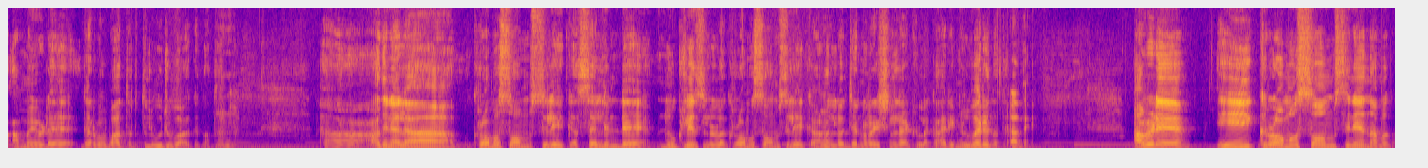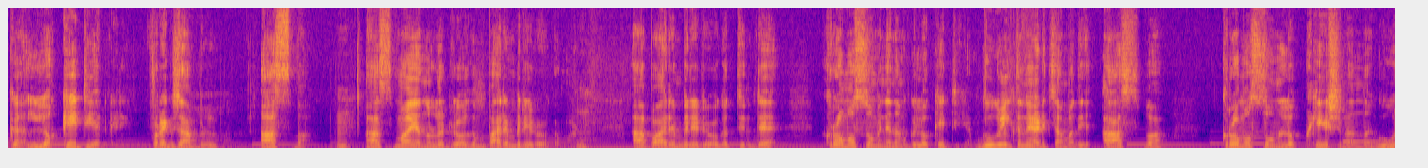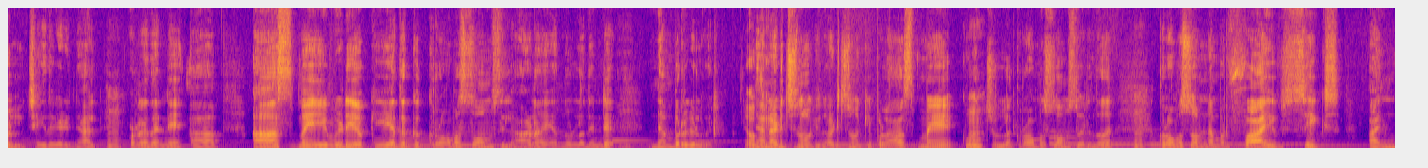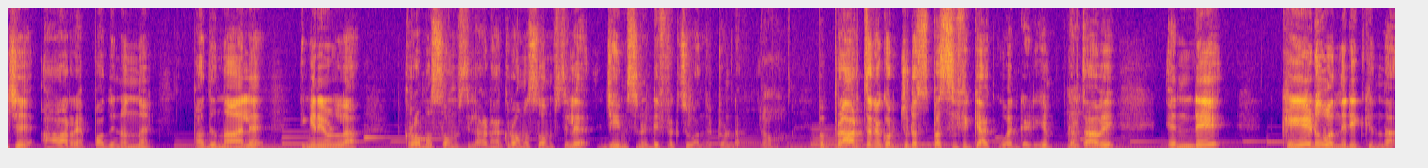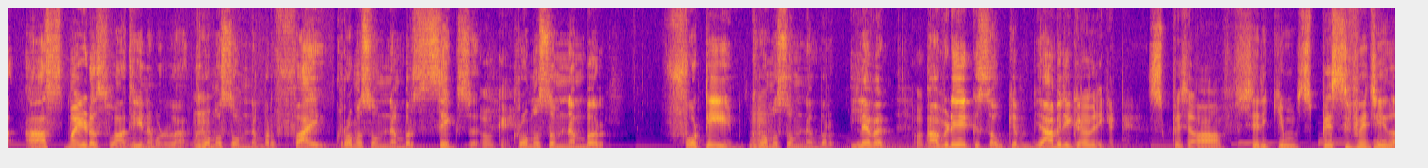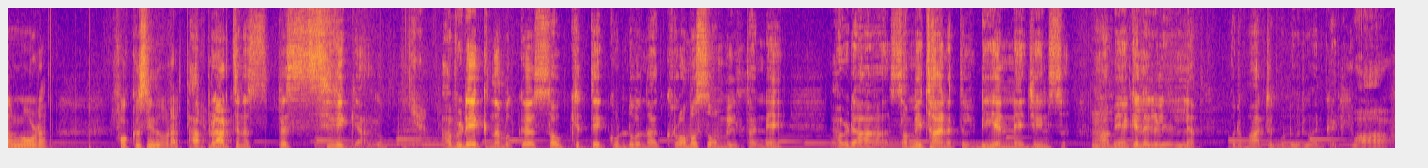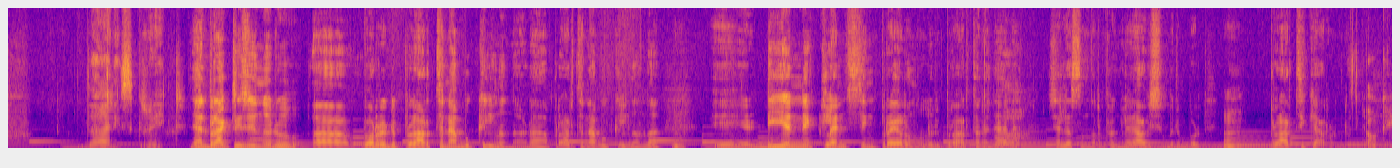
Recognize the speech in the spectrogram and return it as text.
അമ്മയുടെ ഗർഭപാത്രത്തിൽ ഉരുവാകുന്നത്. അതിനാൽ ആ ക്രോമസോംസിലേക്ക് സെല്ലിന്റെ ന്യൂക്ലിയസിലുള്ള ക്രോമസോംസിലേക്കാണല്ലോ ജനറേഷനിലായിട്ടുള്ള കാര്യങ്ങൾ വരുന്നത്. അതെ. അവിടെ ഈ ക്രോമസോംസിനെ നമുക്ക് ലൊക്കേറ്റ് ചെയ്യാൻ കഴിയും. For example asthma. ആസ്മ എന്നുള്ളൊരു രോഗം പാരമ്പര്യ രോഗമാണ്. ആ പാരമ്പര്യ രോഗത്തിന്റെ ക്രോമസോമിനെ നമുക്ക് ലൊക്കേറ്റ് ചെയ്യാം. ഗൂഗിളിൽ തന്നെ അടിച്ചാൽ മതി. ആസ്മ ക്രോമസോം ലൊക്കേഷൻ എന്ന് ഗൂഗിൾ ചെയ്തു കഴിഞ്ഞാൽ ഉടനെ തന്നെ ആ ആസ്മ എവിടെയൊക്കെ ഏതൊക്കെ ക്രോമസോംസിലാണ് എന്നുള്ളതിന്റെ നമ്പറുകൾ വരും. ഞാൻ അടിച്ചു നോക്കി അടിച്ചു നോക്കിയപ്പോൾ ആസ്മയെ കുറിച്ചുള്ള ക്രോമസോംസ് വരുന്നത് ക്രോമസോം നമ്പർ ഫൈവ് സിക്സ് അഞ്ച് ആറ് പതിനൊന്ന് പതിനാല് ഇങ്ങനെയുള്ള ക്രോമസോംസിലാണ്. ആ ക്രോമസോംസിൽ ജീൻസിന് ഡിഫക്ട്സ് വന്നിട്ടുണ്ട്. ഇപ്പൊ പ്രാർത്ഥന കുറച്ചുകൂടെ സ്പെസിഫിക് ആക്കുവാൻ കഴിയും. കർത്താവ് എന്റെ കേടുവന്നിരിക്കുന്ന ആസ്മയുടെ സ്വാധീനമുള്ള chromosome number five chromosome number six. Chromosome number fourteen chromosome number eleven. അവിടേക്ക് സൗഖ്യം വ്യാപരിക്കട്ടെ. ശരിക്കും സ്പെസിഫൈ ചെയ്ത് അങ്ങോട്ട് ഫോക്കസ് ചെയ്ത് പ്രാർത്ഥന ആ പ്രാർത്ഥന സ്പെസിഫിക് ആകും. അവിടേക്ക് നമുക്ക് സൗഖ്യത്തെ കൊണ്ടുവന്ന ക്രോമസോമിൽ തന്നെ അവിടെ ആ സംവിധാനത്തിൽ ഡി എൻ എ ജീൻസ് ആ മേഖലകളിലെല്ലാം ഒരു മാറ്റം കൊണ്ടുവരുവാൻ കഴിയും. ഞാൻ പ്രാക്ടീസ് ചെയ്യുന്നൊരു വേറൊരു പ്രാർത്ഥനാ ബുക്കിൽ നിന്നാണ്. ആ പ്രാർത്ഥനാ ബുക്കിൽ നിന്ന് D N A cleansing prayer എന്നുള്ളൊരു പ്രാർത്ഥന ഞാൻ ചില സന്ദർഭങ്ങളിൽ ആവശ്യം വരുമ്പോൾ പ്രാർത്ഥിക്കാറുണ്ട്. ഓക്കെ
